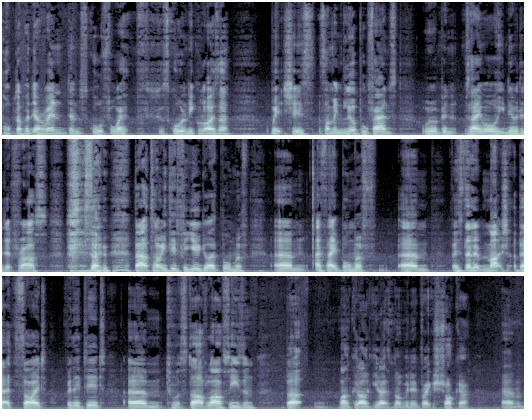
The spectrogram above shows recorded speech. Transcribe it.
popped up at the other end and scored for West, scored an equaliser, which is something Liverpool fans would have been saying, well, he never did it for us. so about time he did for you guys, Bournemouth. Um, I say Bournemouth, um, they still look much better side than they did um, towards the start of last season, but one could argue that's not really a great shocker. Um,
